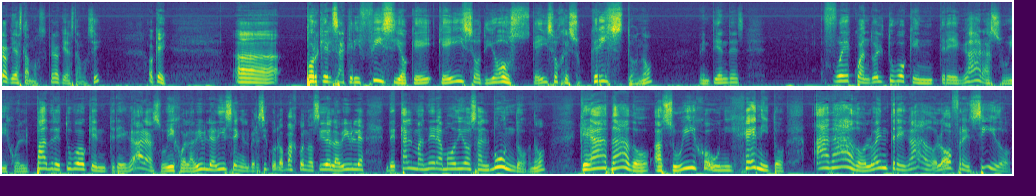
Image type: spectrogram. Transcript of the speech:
Creo que ya estamos, creo que ya estamos, ¿sí? Ok. Ah, porque el sacrificio que, que, hizo Dios, que hizo Jesucristo, ¿no? ¿Me entiendes? Fue cuando Él tuvo que entregar a su Hijo. El Padre tuvo que entregar a su Hijo. La Biblia dice en el versículo más conocido de la Biblia, de tal manera amó Dios al mundo, ¿no? Que ha dado a su Hijo unigénito. Ha dado, lo ha entregado, lo ha ofrecido.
